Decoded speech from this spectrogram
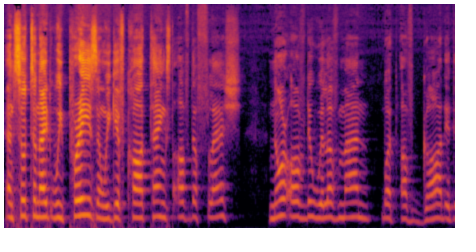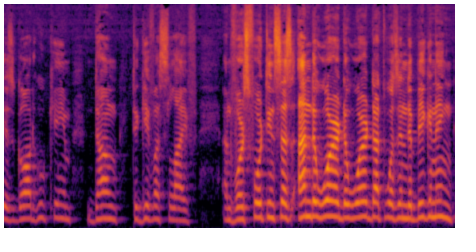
And so tonight we praise and we give God thanks of the flesh, nor of the will of man, but of God. It is God who came down to give us life. And verse 14 says, And the Word, the Word that was in the beginning,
